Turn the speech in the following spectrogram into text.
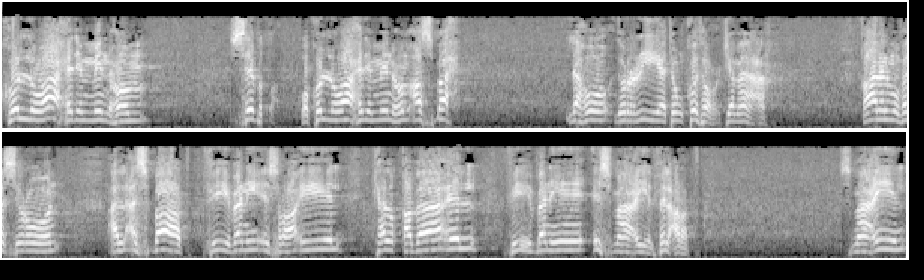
كل واحد منهم سبط وكل واحد منهم أصبح له ذرية كثر جماعة. قال المفسرون الأسباط في بني إسرائيل كالقبائل في بني إسماعيل في العرب. إسماعيل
